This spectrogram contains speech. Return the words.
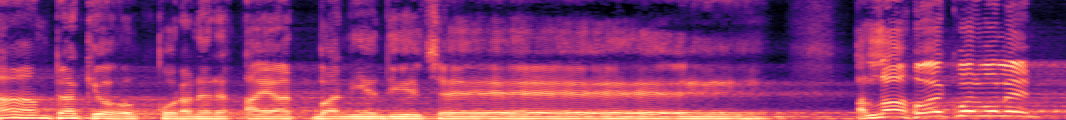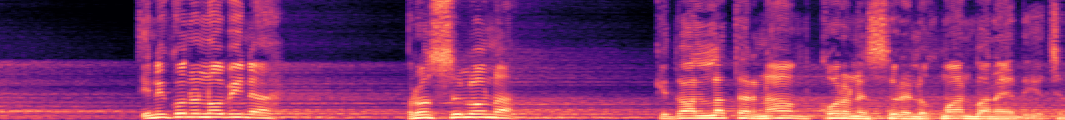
নামটাকেও কোরআনের আয়াত বানিয়ে দিয়েছে। আল্লাহ একবার বলেন, তিনি কোনো নবী না, রসুলও না, কিন্তু আল্লাহ তার নাম কোরআনের সুরে লোকমান বানিয়ে দিয়েছেন।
